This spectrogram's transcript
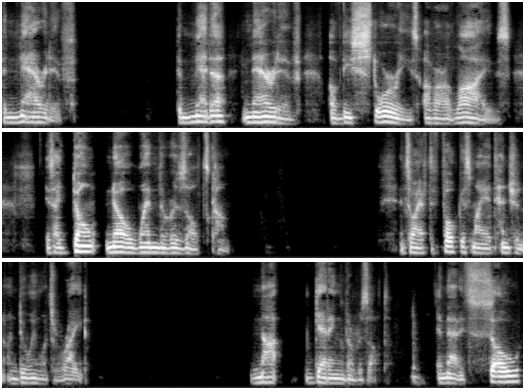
The narrative, the meta narrative of these stories of our lives is I don't know when the results come. And so I have to focus my attention on doing what's right, not getting the result. And that is so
